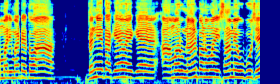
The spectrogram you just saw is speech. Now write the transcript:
અમારી માટે તો આ ધન્યતા કહેવાય કે આ અમારું નાનપણ અમારી સામે ઊભું છે.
